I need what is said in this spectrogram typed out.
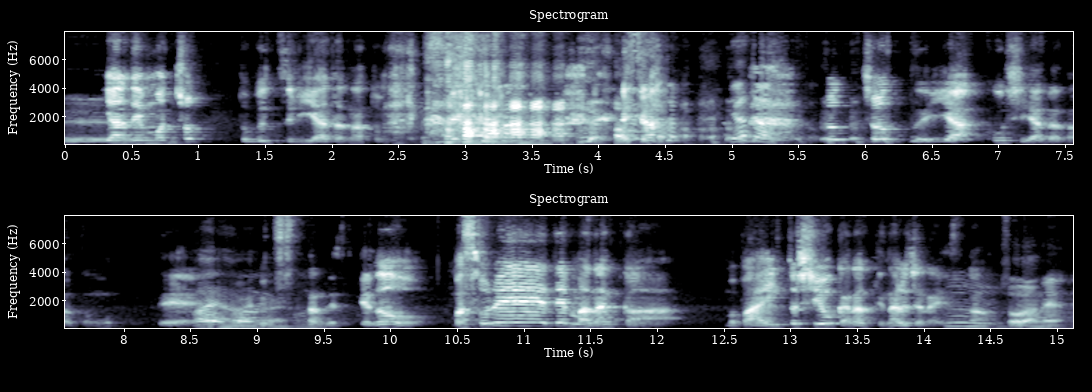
えー、いやでもちょっと物理嫌だなと思って。あそう。やだなと。ちょちょっと嫌講師嫌だなと思って。はいはいはい移ったんですけど、まあ、それでまあなんか、まあ、バイトしようかなってなるじゃないですか。うんそうだね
